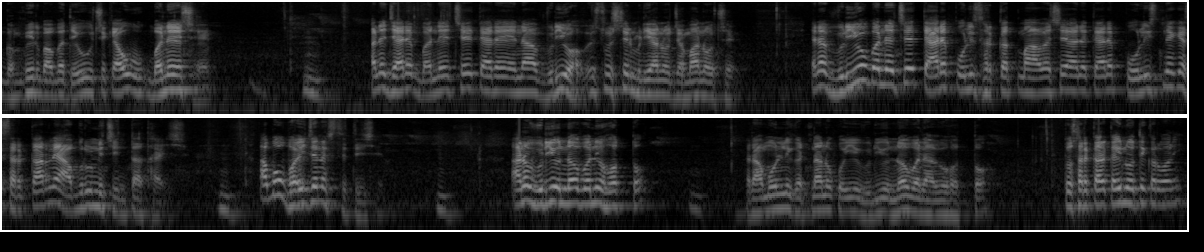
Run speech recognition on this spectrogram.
ગંભીર બાબત એવું છે કે આવું બને છે. અને જ્યારે બને છે ત્યારે એના વીડિયો હવે સોશિયલ મીડિયાનો જમાનો છે. એના વીડિયો બને છે ત્યારે પોલીસ હરકતમાં આવે છે અને ત્યારે પોલીસને કે સરકારને આબરૂની ચિંતા થાય છે. આ બહુ ભયજનક સ્થિતિ છે. આનો વીડિયો ન બન્યો હોત તો રામોલની ઘટનાનો કોઈએ વીડિયો ન બનાવ્યો હોત તો તો સરકાર કંઈ નહોતી કરવાની?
